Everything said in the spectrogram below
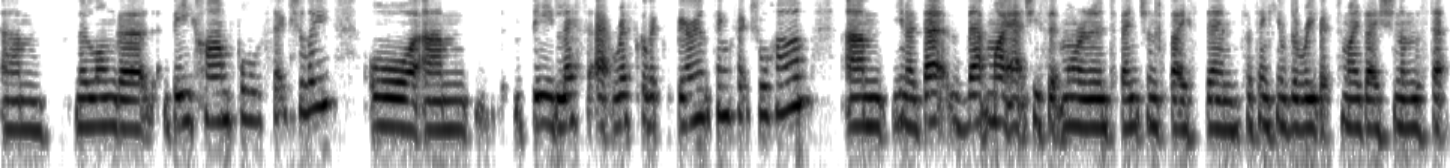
um, no longer be harmful sexually or um, be less at risk of experiencing sexual harm. Um, you know that that might actually sit more in an intervention space than to thinking of the re-victimization and the stats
